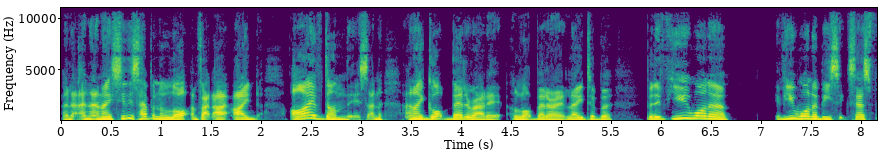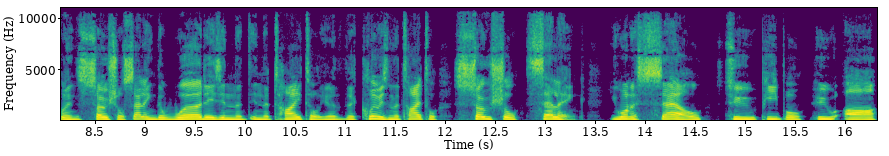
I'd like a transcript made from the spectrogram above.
And, and and I see this happen a lot. In fact, I, I I've done this and and I got better at it, a lot better at it later. But but if you wanna if you want to be successful in social selling, the word is in the in the title. You know, the clue is in the title, social selling. You want to sell to people who are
